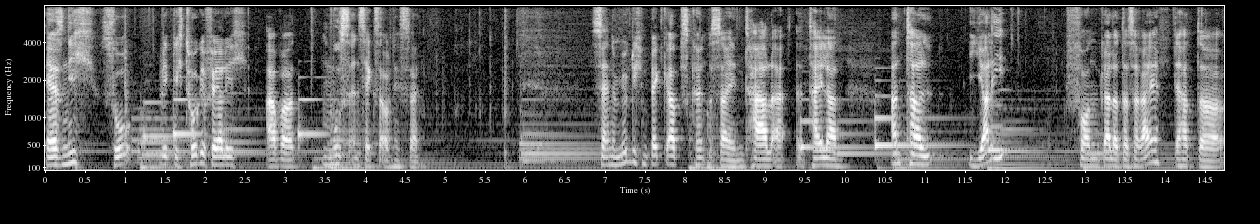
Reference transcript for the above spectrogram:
Er ist nicht so wirklich torgefährlich, aber muss ein Sechser auch nicht sein. Seine möglichen Backups könnten sein äh, Thailand Antal Yali von Galatasaray. Der hat da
